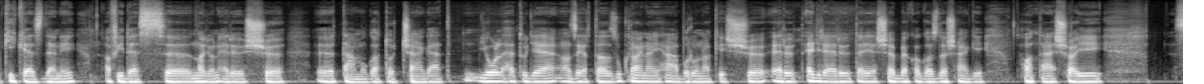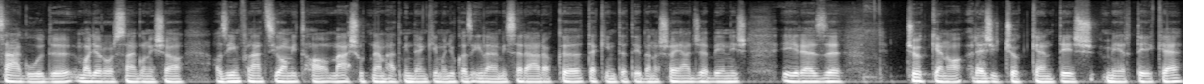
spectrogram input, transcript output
kikezdeni a Fidesz nagyon erős támogatottságát. Jól lehet ugye azért az ukrajnai háborúnak is erőt, egyre erőteljesebbek a gazdasági hatásai, száguld Magyarországon is a, az infláció, amit ha másút nem, hát mindenki mondjuk az élelmiszerárak tekintetében a saját zsebén is érez csökken a rezsicsökkentés mértéke,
